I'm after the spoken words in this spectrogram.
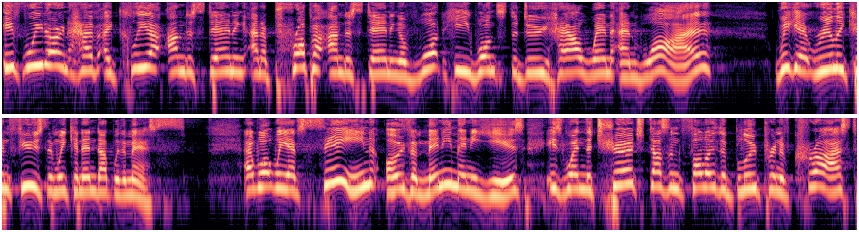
if we don't have a clear understanding and a proper understanding of what he wants to do, how, when, and why, we get really confused and we can end up with a mess. And what we have seen over many, many years is when the church doesn't follow the blueprint of Christ,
